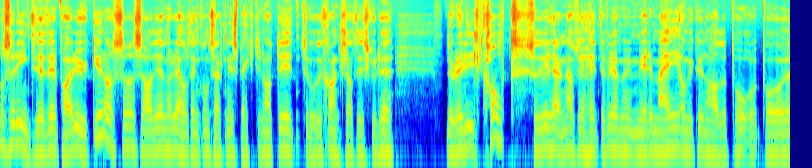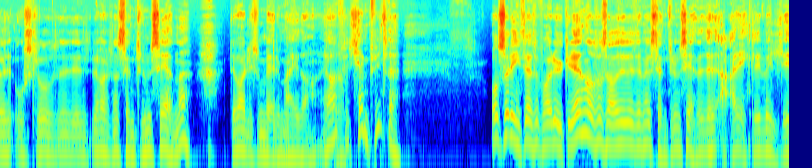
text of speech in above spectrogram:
Og så ringte de etter et par uker, og så sa de når det gjaldt den konserten i Spektrum, at de trodde kanskje at de skulle det ble litt kaldt, så det ville gjerne at det det ville mer meg om vi kunne ha det på, på Oslo Det var sånn Sentrum Scene. Det var liksom mer meg da. Ja, kjempefint, det. Og så ringte jeg etter et par uker igjen, og så sa de det med Sentrum Scene det er egentlig veldig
